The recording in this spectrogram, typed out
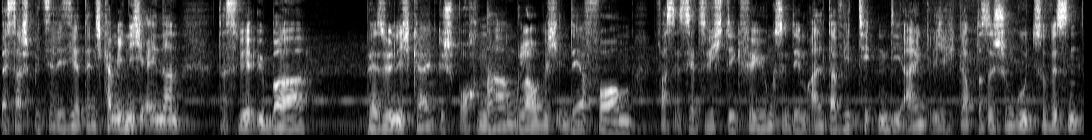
besser spezialisiert. Denn ich kann mich nicht erinnern, dass wir über Persönlichkeit gesprochen haben, glaube ich, in der Form, was ist jetzt wichtig für Jungs in dem Alter, wie ticken die eigentlich? Ich glaube, das ist schon gut zu wissen.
